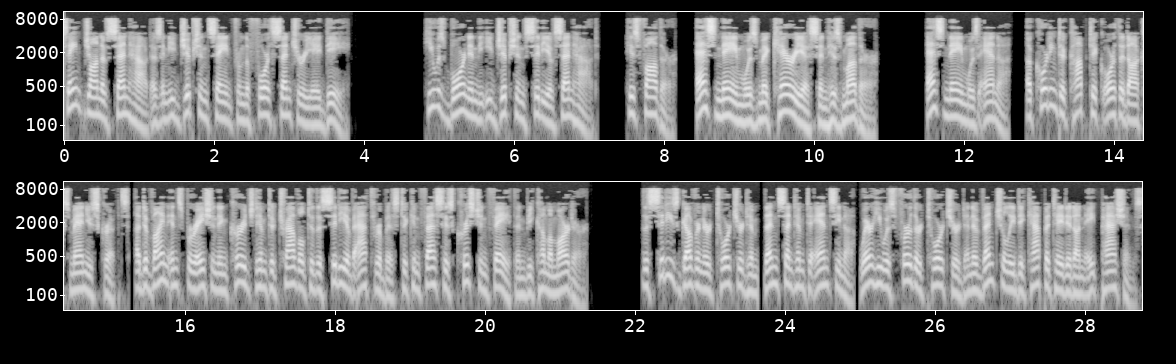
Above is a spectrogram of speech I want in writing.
Saint John of Senhout is an Egyptian saint from the 4th century AD. He was born in the Egyptian city of Senhout. His father's name was Macarius and his mother's name was Anna. According to Coptic Orthodox manuscripts, a divine inspiration encouraged him to travel to the city of Athribis to confess his Christian faith and become a martyr. The city's governor tortured him, then sent him to Ancina, where he was further tortured and eventually decapitated on eight Pashons.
